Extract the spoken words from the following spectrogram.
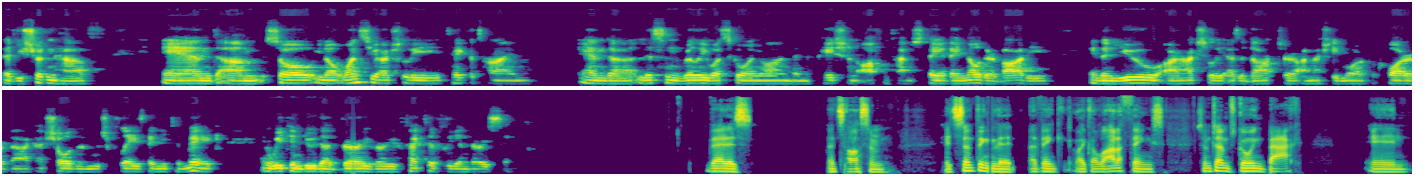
that you shouldn't have and um, so, you know, once you actually take the time and uh, listen really what's going on, then the patient oftentimes they they know their body, and then you are actually as a doctor, I'm actually more of a quarterback. I show them which plays they need to make, and we can do that very very effectively and very safe. That is, that's awesome. It's something that I think, like a lot of things, sometimes going back and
